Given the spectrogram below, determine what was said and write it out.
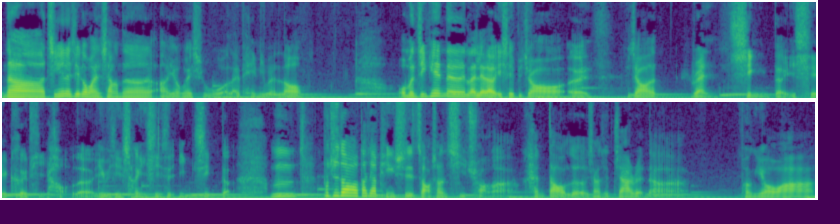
那今天的这个晚上呢，啊，又会是我来陪你们喽。我们今天呢，来聊聊一些比较，呃，比较。软性的一些课题好了，因为毕竟上一期是隐性的。嗯，不知道大家平时早上起床啊，看到了像是家人啊、朋友啊，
